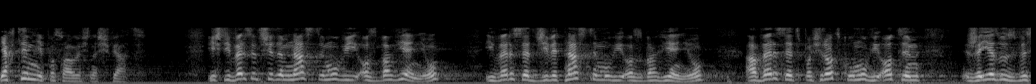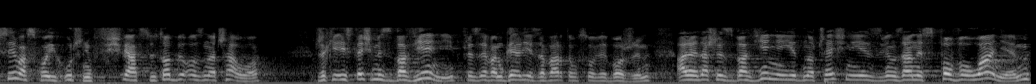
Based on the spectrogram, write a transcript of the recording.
jak Ty mnie posłałeś na świat. Jeśli werset 17 mówi o zbawieniu i werset 19 mówi o zbawieniu, a werset pośrodku mówi o tym, że Jezus wysyła swoich uczniów w świat, to to by oznaczało, że jesteśmy zbawieni przez Ewangelię zawartą w Słowie Bożym, ale nasze zbawienie jednocześnie jest związane z powołaniem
